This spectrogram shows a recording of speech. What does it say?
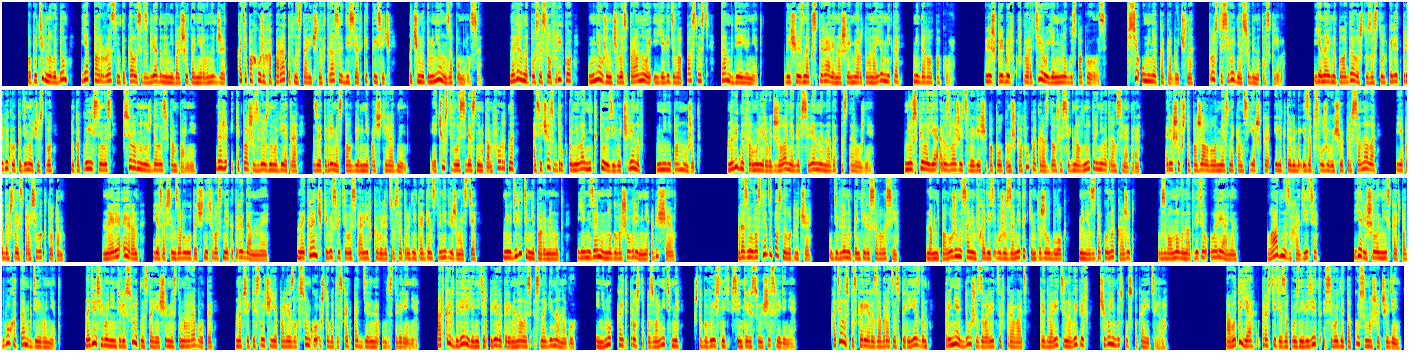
По пути в новый дом я пару раз натыкалась взглядом на небольшой тонированный джет, хотя похожих аппаратов на столичных трассах десятки тысяч, почему-то мне он запомнился. Наверное, после слов Рико у меня уже началась паранойя, и я видела опасность там, где ее нет. Да еще и знак спирали на шее мертвого наемника не давал покоя. Лишь прибыв в квартиру, я немного успокоилась. Все у меня как обычно, просто сегодня особенно тоскливо. Я наивно полагала, что за столько лет привыкла к одиночеству, но, как выяснилось, все равно нуждалась в компании. Даже экипаж «Звездного ветра» за это время стал для меня почти родным. Я чувствовала себя с ним комфортно, а сейчас вдруг поняла, никто из его членов мне не поможет. Но, видно, формулировать желания для Вселенной надо осторожнее. Не успела я разложить свои вещи по полкам в шкафу, как раздался сигнал внутреннего транслятора. Решив, что пожаловала местная консьержка или кто-либо из обслуживающего персонала, я подошла и спросила, кто там. «Нэри Эрон, я совсем забыл уточнить у вас некоторые данные». На экранчике высветилось оливковое лицо сотрудника агентства недвижимости. «Не уделите мне пару минут? Я не займу много вашего времени, обещаю». «Разве у вас нет запасного ключа?» — удивленно поинтересовалась я. «Нам не положено самим входить в уже занятый кем-то жилблок. Меня за такое накажут», — взволнованно ответил Ларианин. «Ладно, заходите». Я решила не искать подвоха там, где его нет. Надеюсь, его не интересует настоящее место моей работы. На всякий случай я полезла в сумку, чтобы отыскать поддельное удостоверение. Открыв двери, я нетерпеливо переминалась с ноги на ногу. И не мог Кайт просто позвонить мне, чтобы выяснить все интересующие сведения. Хотелось поскорее разобраться с переездом, принять душ и завалиться в кровать, предварительно выпив чего-нибудь успокоительного. А вот и я, простите за поздний визит, сегодня такой сумасшедший день.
